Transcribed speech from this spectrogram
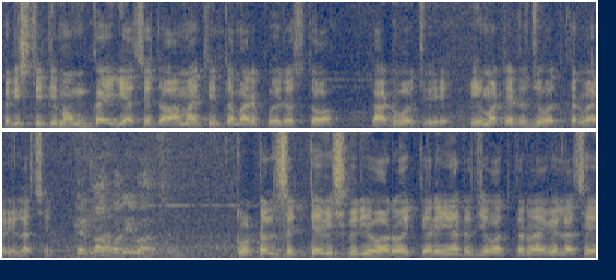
પરિસ્થિતિમાં મુકાઈ ગયા છે તો આમાંથી તમારે કોઈ રસ્તો કાઢવો જોઈએ એ માટે રજૂઆત કરવા આવેલા છે. કેટલા પરિવાર છે? ટોટલ સત્યાવીસ પરિવારો અત્યારે અહીંયા રજૂઆત કરવા આવેલા છે.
